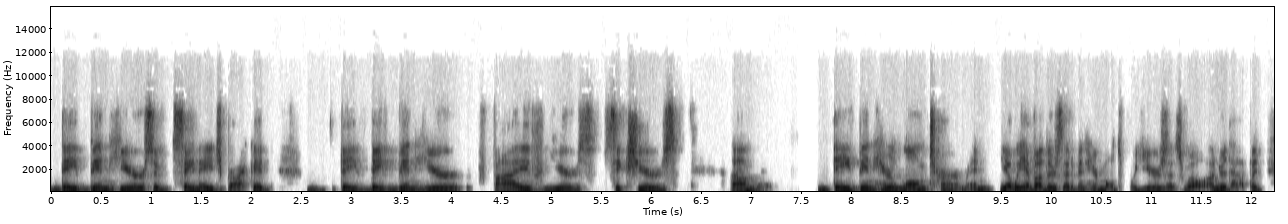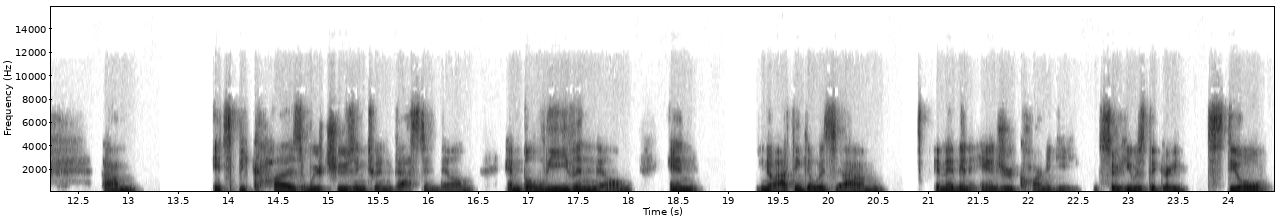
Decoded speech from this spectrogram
they've been here so same age bracket they they've been here five years six years. Um, they've been here long term. And yeah we have others that have been here multiple years as well under that but um, it's because we're choosing to invest in them and believe in them. And you know i think it was um, it may have been andrew carnegie. So he was the great steel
